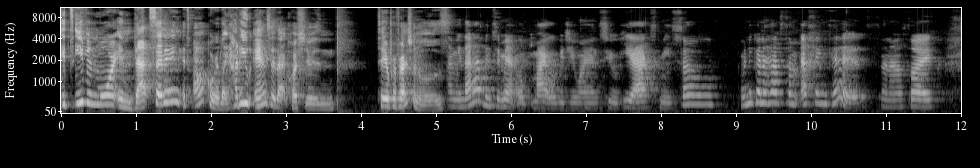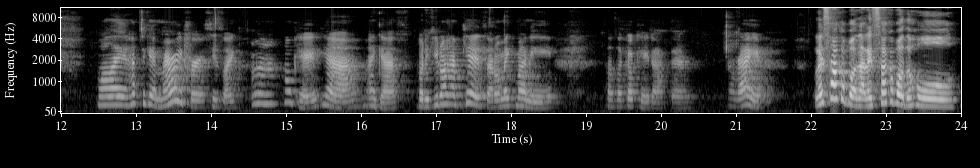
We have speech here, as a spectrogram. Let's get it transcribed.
it's even more in that setting. It's awkward. Like, how do you answer that question to your professionals? I mean, that happened to me at my OBGYN too. He asked me, So, when are you going to have some effing kids? And I was like, Well, I have to get married first. He's like, "Uh, Okay, yeah, I guess. But if you don't have kids, I don't make money. So I was like, Okay, doctor. All right. Let's talk about that. Let's talk about the whole,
